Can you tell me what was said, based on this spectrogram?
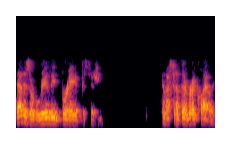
that is a really brave decision. And I sat there very quietly.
